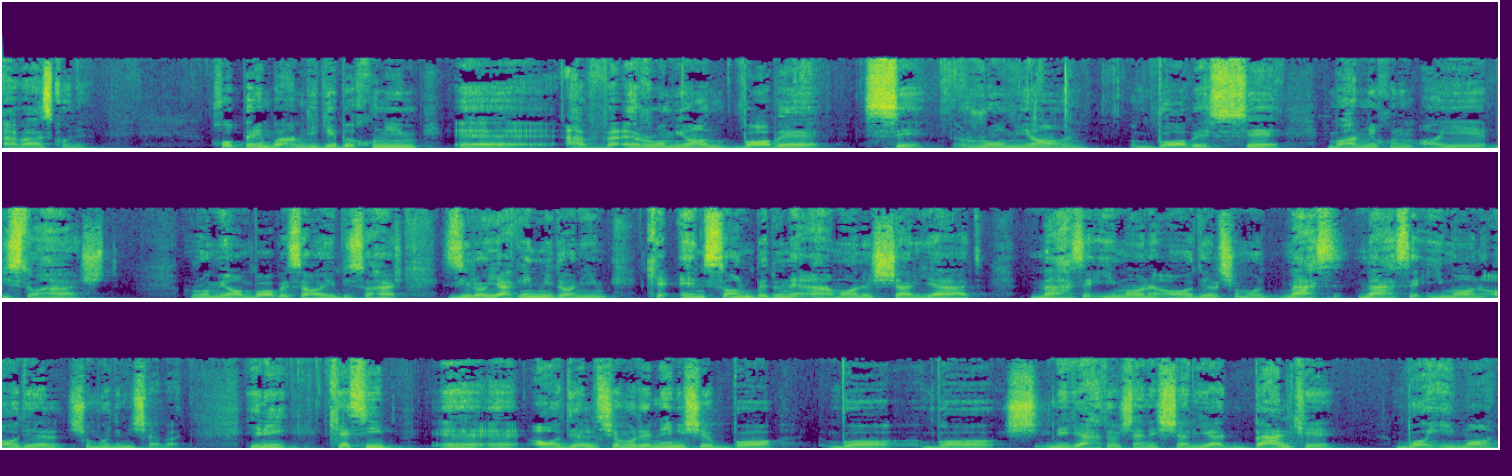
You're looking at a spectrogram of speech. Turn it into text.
عوض کنه. خب بریم با هم دیگه بخونیم رومیان باب سه. رومیان باب سه با هم می‌خونیم آیه 28 رومیان باب سه آیه 28 زیرا یقین می‌دانیم که انسان بدون اعمال شریعت محض ایمان عادل شمرد محض, محض ایمان عادل شمرده می شود یعنی کسی عادل شمرده نمیشه با با با نگه داشتن شریعت بلکه با ایمان.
